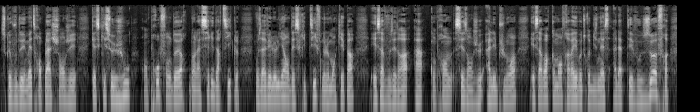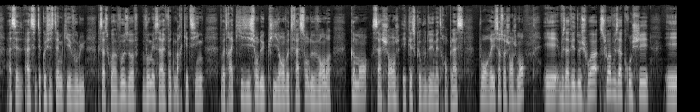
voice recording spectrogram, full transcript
ce que vous devez mettre en place, changer, qu'est-ce qui se joue en profondeur dans la série d'articles. Vous avez le lien en descriptif, ne le manquez pas, et ça vous aidera à comprendre ces enjeux, aller plus loin et savoir comment travailler votre business, adapter vos offres à, cet écosystème qui évolue, que ça soit vos offres, vos messages, votre marketing, votre acquisition de clients, votre façon de vendre, comment ça change et qu'est-ce que vous devez mettre en place pour réussir ce changement. Et vous avez deux choix, soit vous accrocher et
